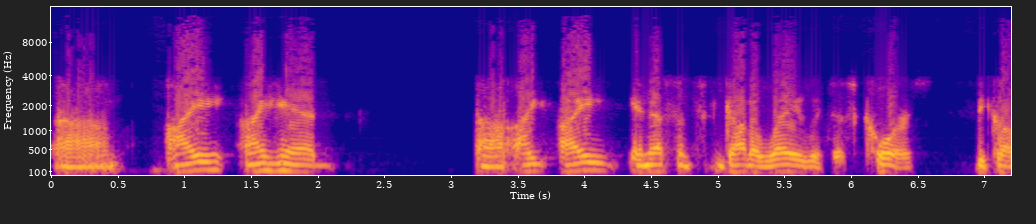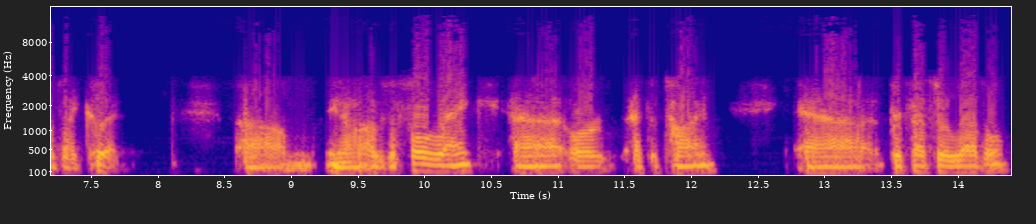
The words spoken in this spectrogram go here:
um, I I had uh, I I in essence got away with this course because I could. Um, you know, I was a full rank uh, or at the time uh, professor level,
